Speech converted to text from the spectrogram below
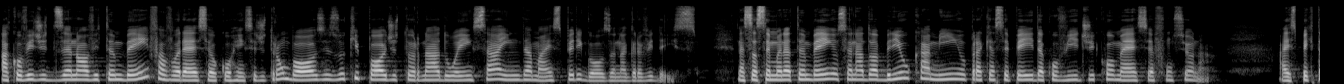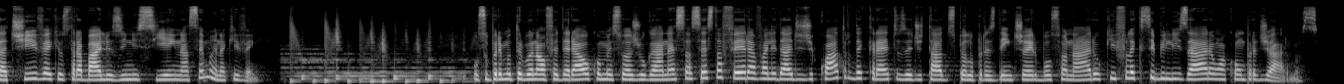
A Covid-19 também favorece a ocorrência de tromboses, o que pode tornar a doença ainda mais perigosa na gravidez. Nessa semana também, o Senado abriu o caminho para que a CPI da Covid comece a funcionar. A expectativa é que os trabalhos iniciem na semana que vem. O Supremo Tribunal Federal começou a julgar nesta sexta-feira a validade de quatro decretos editados pelo presidente Jair Bolsonaro que flexibilizaram a compra de armas.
